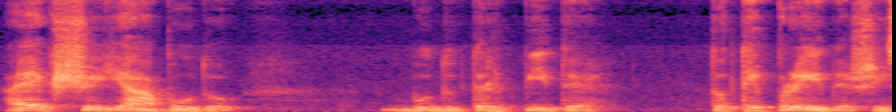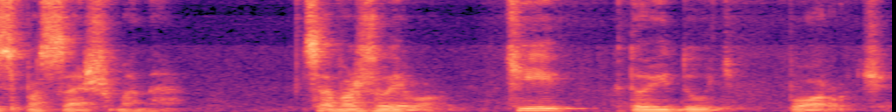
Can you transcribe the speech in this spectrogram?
А якщо я буду, буду терпіти, то ти прийдеш і спасеш мене. Це важливо. ті, хто йдуть поруч.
